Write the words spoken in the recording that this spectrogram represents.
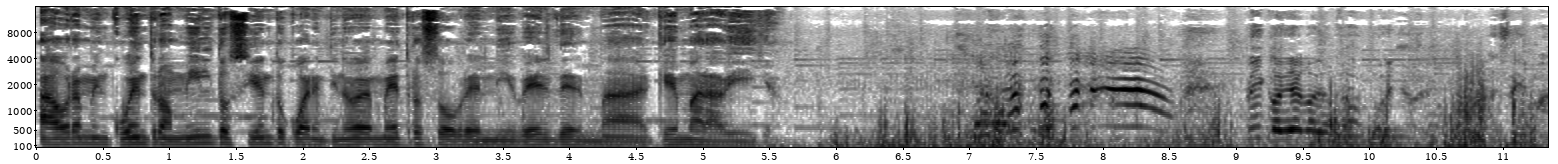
Ahora me encuentro a 1249 metros sobre el nivel del mar. ¡Qué maravilla! Pico Diego de Ocampo, señores. Así va.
